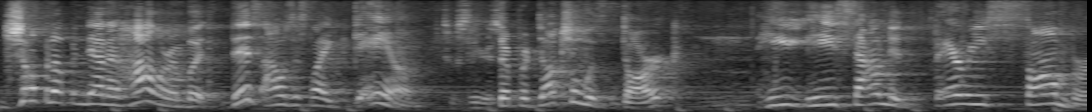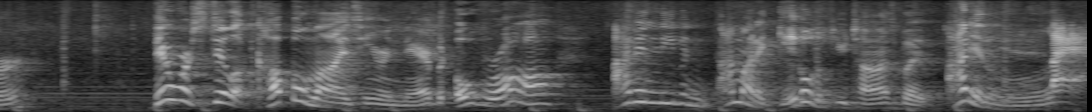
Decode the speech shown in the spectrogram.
jumping up and down and hollering. But this, I was just like, damn. Too serious. The production was dark. He he sounded very somber. There were still a couple lines here and there, but overall, I didn't even. I might have giggled a few times, but I didn't laugh.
